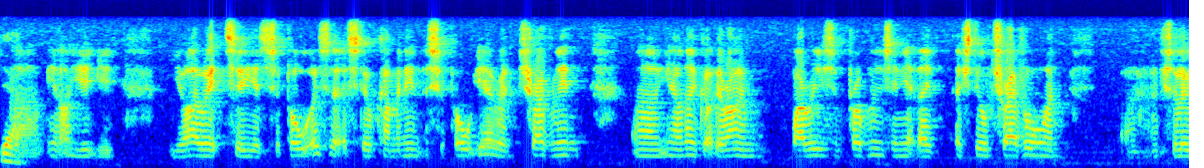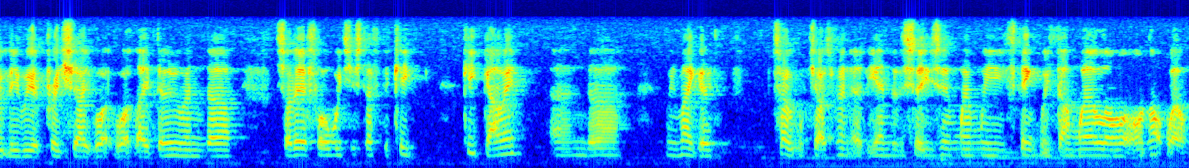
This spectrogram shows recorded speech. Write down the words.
Yeah. Um, you know, you, you you owe it to your supporters that are still coming in to support you and travelling. Uh, you know, they've got their own worries and problems, and yet they, they still travel. And uh, absolutely, we appreciate what, what they do, and uh, so therefore we just have to keep keep going and uh, we make a total judgment at the end of the season when we think we've done well or, or not well.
